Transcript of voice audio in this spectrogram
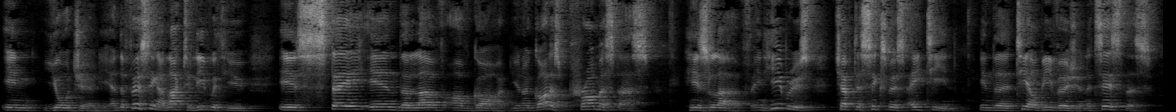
in your journey. And the first thing I'd like to leave with you is stay in the love of God. You know, God has promised us his love. In Hebrews chapter 6 verse 18 in the TLB version, it says this,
